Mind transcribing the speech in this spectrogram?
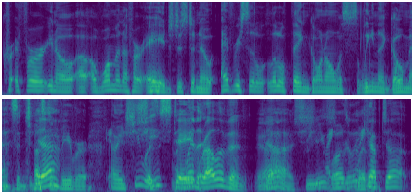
cr- for you know a, a woman of her age just to know every little, little thing going on with Selena Gomez and Justin Yeah. Bieber. I mean, she was She stayed with it. relevant. Yeah, Yeah, she, she she was really with it. kept up.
